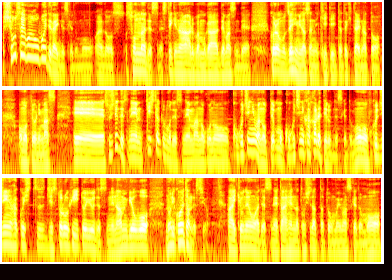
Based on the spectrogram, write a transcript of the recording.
詳細を覚えてないんですけども、あの、そんなですね、素敵なアルバムが出ますんで、これはもうぜひ皆さんに聴いていただきたいなと思っております。えー、そしてですね、岸田くんもですね、まあ、あの、この告知には載って、もう告知に書かれてるんですけども、副腎白質ジストロフィーというですね、難病を乗り越えたんですよ。はい、去年はですね、大変な年だったと思いますけども、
